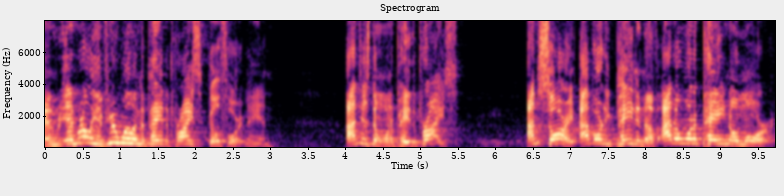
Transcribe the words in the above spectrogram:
and, and really, if you're willing to pay the price, go for it, man. I just don't want to pay the price. I'm sorry. I've already paid enough. I don't want to pay no more.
